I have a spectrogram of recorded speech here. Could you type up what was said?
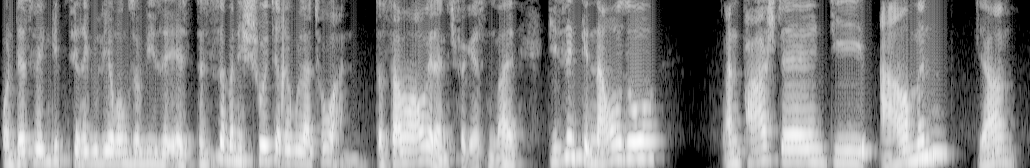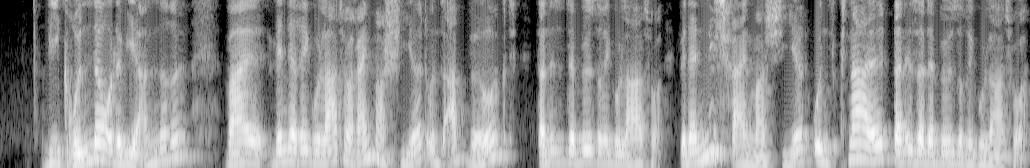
Und deswegen gibt es die Regulierung so, wie sie ist. Das ist aber nicht Schuld der Regulatoren. Das darf man auch wieder nicht vergessen, weil die sind genauso an ein paar Stellen die Armen, ja, wie Gründer oder wie andere, weil wenn der Regulator reinmarschiert, uns abwirkt, dann ist es der böse Regulator. Wenn er nicht reinmarschiert, uns knallt, dann ist er der böse Regulator.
